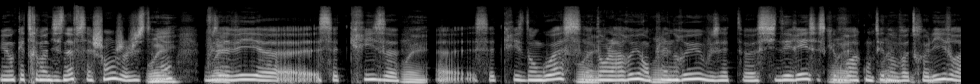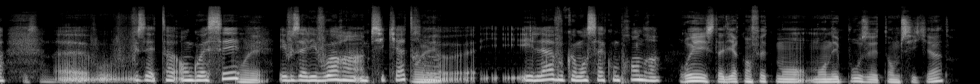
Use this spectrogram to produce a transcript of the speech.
Mais en 99, ça change, justement. Vous avez euh, cette crise, euh, cette crise d'angoisse dans la rue, en pleine rue. Vous êtes sidéré, c'est ce que vous racontez dans votre ça. livre. Euh, vous, vous êtes angoissé et vous allez voir un, un psychiatre. Et là, vous commencez à comprendre. Oui, c'est-à-dire qu'en fait, mon, mon épouse étant psychiatre,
